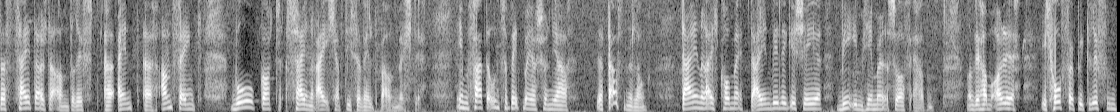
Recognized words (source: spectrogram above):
das Zeitalter antrifft, äh, ein, äh, anfängt, wo Gott sein Reich auf dieser Welt bauen möchte. Im Vater unser beten wir ja schon Jahr, Jahrtausende lang. Dein Reich komme, dein Wille geschehe, wie im Himmel, so auf Erden. Und wir haben alle, ich hoffe, begriffen,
